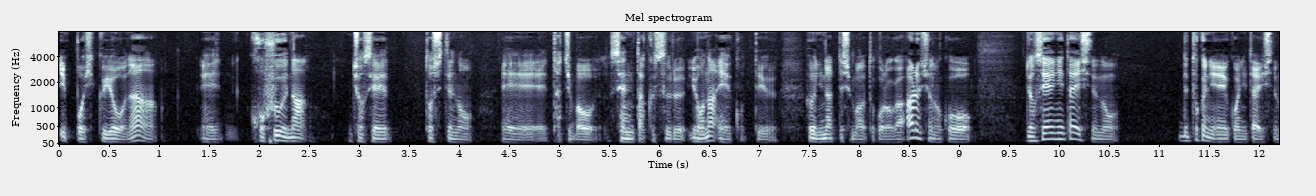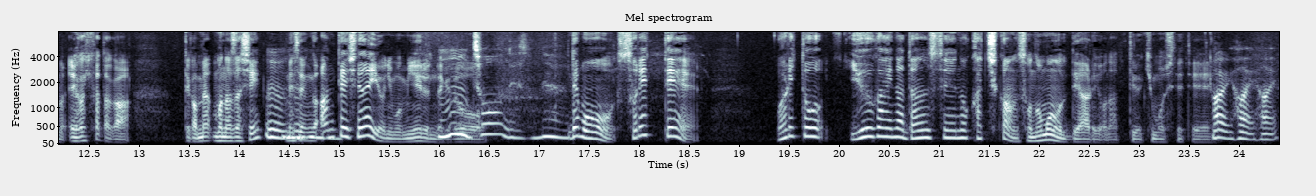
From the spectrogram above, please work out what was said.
ー一歩引くような、えー古風な女性としての、えー立場を選択するような英子っていう風になってしまうところがある種のこう女性に対してので特に英子に対しての描き方がてかま眼差し、うんうん目線が安定してないようにも見えるんだけど、うんそうですねでもそれって割と有害な男性の価値観そのものであるよなっていう気もしてて。はいはいはい。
